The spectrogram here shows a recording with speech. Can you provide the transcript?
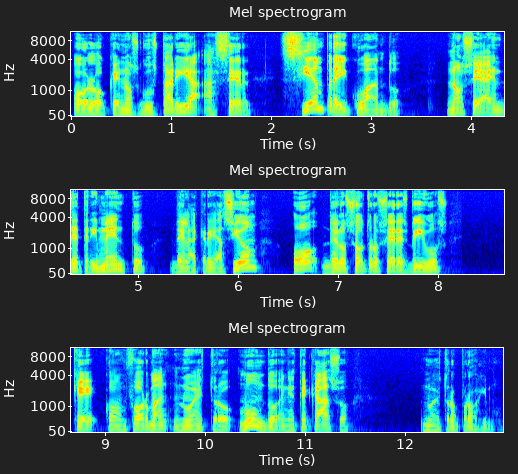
o lo que nos gustaría hacer, siempre y cuando no sea en detrimento de la creación o de los otros seres vivos que conforman nuestro mundo, en este caso, nuestro prójimo.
